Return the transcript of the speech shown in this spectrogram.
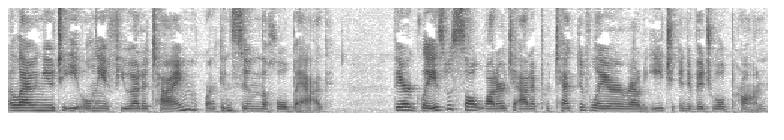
allowing you to eat only a few at a time or consume the whole bag. They are glazed with salt water to add a protective layer around each individual prawn.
